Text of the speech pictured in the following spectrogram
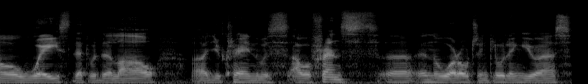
no ways that would allow uh, Ukraine with our friends uh, in the world, including U.S.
